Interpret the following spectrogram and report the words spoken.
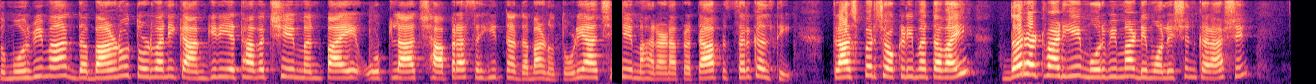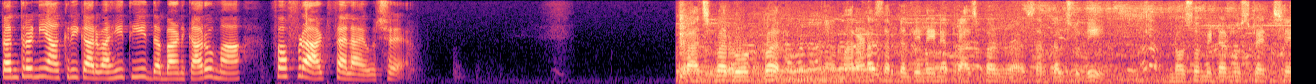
તો મોરબીમાં દબાણો તોડવાની કામગીરી યથાવત છે. મનપાએ ઓટલા છાપરા સહિતના દબાણો તોડ્યા છે. મહારાણા પ્રતાપ સર્કલથી ત્રાજપર ચોકડીમાં તવાઈ. દર અઠવાડિયે મોરબીમાં ડિમોલિશન કરાશે. તંત્રની આકરી કાર્યવાહીથી દબાણકારોમાં ફફડાટ ફેલાયો છે. ત્રાજપર રોડ પર મહારાણા સર્કલથી લઈને ત્રાજપર સર્કલ સુધી નવસો મીટરનું સ્ટ્રેચ છે,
